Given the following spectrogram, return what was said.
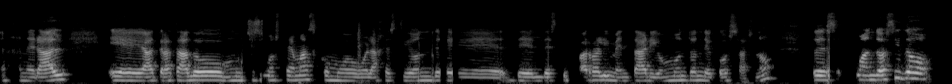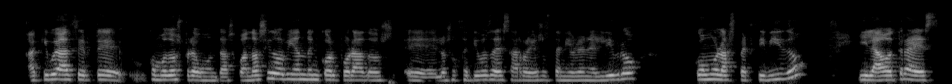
en general, eh, ha tratado muchísimos temas como la gestión del despilfarro alimentario, un montón de cosas, ¿no? Entonces, cuando ha sido, aquí voy a hacerte como dos preguntas, cuando has ido viendo incorporados eh, los objetivos de desarrollo sostenible en el libro, ¿cómo lo has percibido? Y la otra es,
